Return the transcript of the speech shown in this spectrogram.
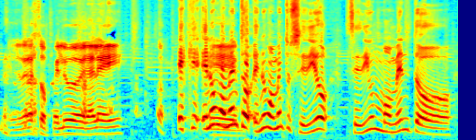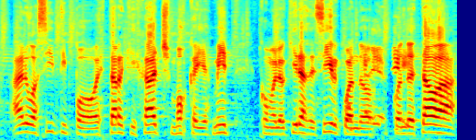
El brazo peludo de la ley. Es que en un Eh, momento, en un momento se dio, se dio un momento algo así tipo Starkey Hatch, Mosca y Smith, como lo quieras decir, cuando, cuando estaba,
